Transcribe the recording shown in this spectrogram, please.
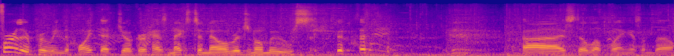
Further proving the point that Joker has next to no original moves. uh, I still love playing as him, though.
